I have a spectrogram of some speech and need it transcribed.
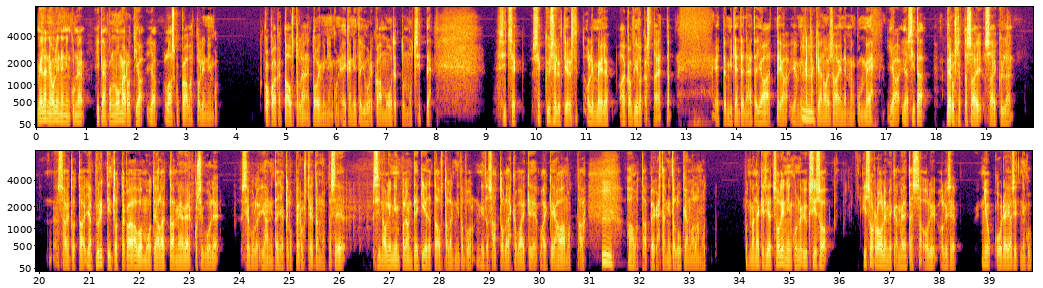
Meillä ne oli ne, niin kuin ne ikään kuin numerot ja, ja laskukaavat oli niin kuin koko aika taustalla ja ne toimi, niin kuin, eikä niitä juurikaan muutettu, mutta sitten sit se, se kysely tietysti oli meille aika vilkasta, että, että miten te näitä jaatte ja, ja minkä mm. takia noin saa enemmän kuin me. Ja, ja sitä perustetta sai, sai kyllä, sai tota, ja pyrittiin totta kai avoimuuteen laittaa meidän verkkosivuille sivuille ihan niitä jakeluperusteita, mutta se siinä oli niin paljon tekijöitä taustalla, että niitä, niitä saattoi olla ehkä vaikea, vaikea hahmottaa, mm. hahmottaa pelkästään niitä lukemalla, mutta mut mä näkisin, että se oli niin kuin yksi iso, iso rooli, mikä meillä tässä oli, oli se niukkuuden ja sitten niin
